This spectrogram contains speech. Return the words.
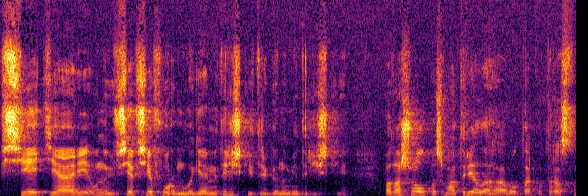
все теоремы, ну, все, все формулы геометрические и тригонометрические. Подошел, посмотрел, ага, вот так вот раз.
